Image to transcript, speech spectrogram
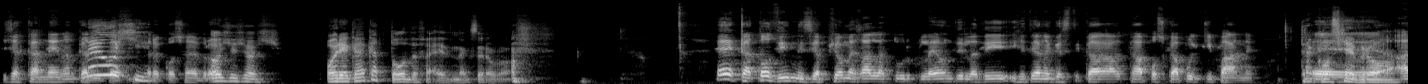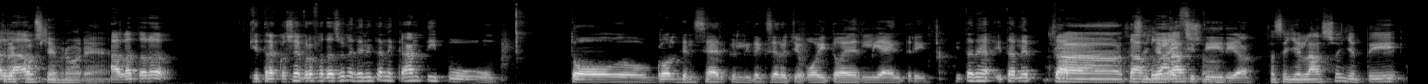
για κανέναν καλλιτέχνη όχι. 300 ευρώ. Όχι, όχι, όχι. Οριακά 100 δεν θα έδινα, ξέρω εγώ. Ε, 100 δίνεις για πιο μεγάλα tour πλέον, δηλαδή γιατί αναγκαστικά κάπως κάπου εκεί πάνε. 300 Ε, ευρώ. αλλά- 300 ευρώ, ρε. Αλλά τώρα και 300 ευρώ φανταζόμαι δεν ήταν καν τύπου το Golden Circle ή δεν ξέρω κι εγώ ή το Early Entry. Ήτανε, ήτανε τα, Θα, θα τα σε απλά γελάσω. εισιτήρια. Θα σε γελάσω γιατί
